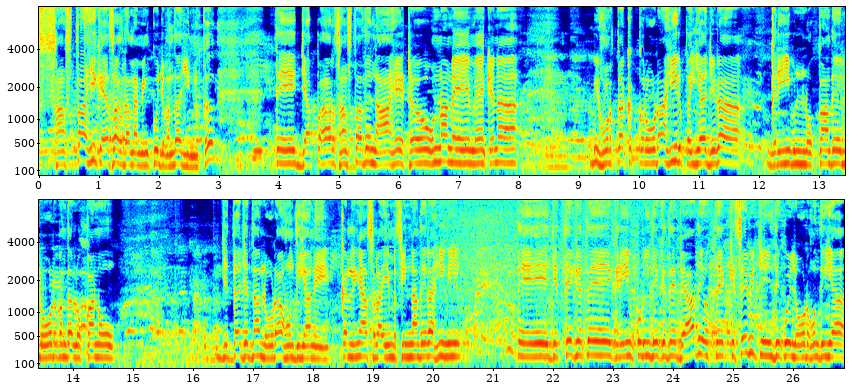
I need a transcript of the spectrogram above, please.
ਸੰਸਥਾ ਹੀ ਕਹਿ ਸਕਦਾ ਮੈਂ ਮਿੰਕੂ ਜਵੰਦਾ ਜੀ ਨੂੰ ਇੱਕ। ਤੇ ਜਪਹਾਰ ਸੰਸਥਾ ਦੇ ਨਾਂ ਹੇਠ ਉਹਨਾਂ ਨੇ ਮੈਂ ਕਹਿੰਦਾ ਵੀ ਹੁਣ ਤੱਕ ਕਰੋੜਾਂ ਹੀ ਰੁਪਈਆ ਜਿਹੜਾ ਗਰੀਬ ਲੋਕਾਂ ਦੇ ਲੋੜਵੰਦਾਂ ਲੋਕਾਂ ਨੂੰ ਜਿੱਦਾਂ ਜਿੱਦਾਂ ਲੋੜਾਂ ਹੁੰਦੀਆਂ ਨੇ, ਕੱਲੀਆਂ ਸਿਲਾਈ ਮਸ਼ੀਨਾਂ ਦੇ ਰਾਹੀਂ ਨਹੀਂ, ਤੇ ਜਿੱਥੇ ਕਿਤੇ ਗਰੀਬ ਕੁੜੀ ਦੇ ਕਿਤੇ ਵਿਆਹ ਦੇ ਉੱਤੇ ਕਿਸੇ ਵੀ ਚੀਜ਼ ਦੀ ਕੋਈ ਲੋੜ ਹੁੰਦੀ ਆ,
